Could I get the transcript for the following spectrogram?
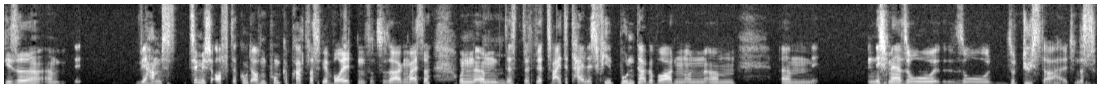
Diese, ähm, wir haben es ziemlich oft gut auf den Punkt gebracht, was wir wollten, sozusagen, weißt du? Und ähm, mhm. das, das, der zweite Teil ist viel bunter geworden und ähm, ähm, nicht mehr so so so düster halt und das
